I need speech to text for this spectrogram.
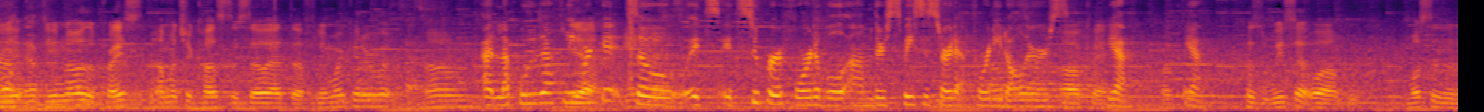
Do you, do you know the price? How much it costs to sell at the flea market or what? Um, at La Pulga Flea Yeah. Market. So it's it's super affordable. Um, their spaces start at forty dollars. Okay. Yeah. Okay. Yeah. Because we sell, well, most of the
